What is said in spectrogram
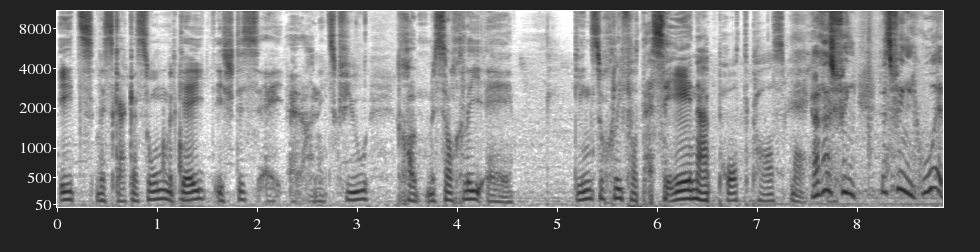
jetzt, wenn es gegen Sommer geht, ist das, äh, äh, habe ich das Gefühl, könnte man so ein bisschen, äh, ging so ein bisschen von den Seen einen Podcast machen. Ja, das finde das find ich gut.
